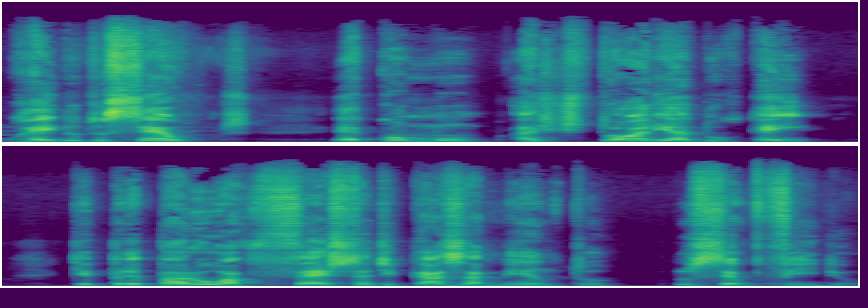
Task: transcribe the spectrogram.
O reino dos céus é como a história do rei que preparou a festa de casamento do seu filho.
